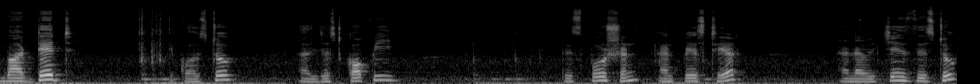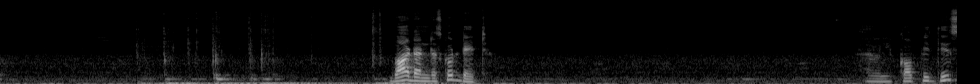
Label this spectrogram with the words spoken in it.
But date equals to I'll just copy this portion and paste here. And I will change this to bird underscore date I will copy this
